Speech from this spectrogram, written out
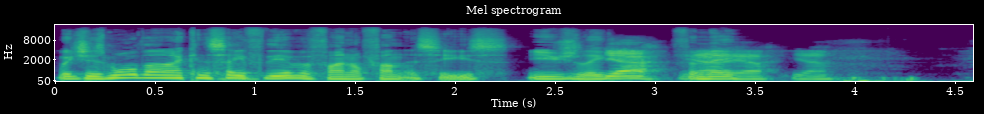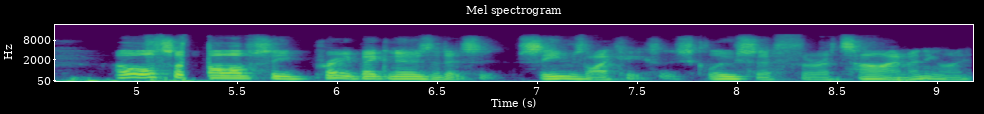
which is more than I can say for the other Final Fantasies usually. yeah, for yeah, me. yeah, yeah. Oh, also, well, obviously, pretty big news that it seems like it's exclusive for a time anyway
